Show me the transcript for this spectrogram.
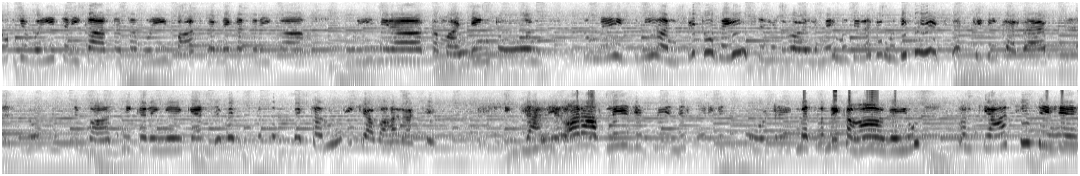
तो मुझे वही तरीका आता था, वही बात करने का तरीका, वही मेरा कमांडिंग टोन तो मैं इतनी अनफिट हो गई सिविल वर्ल्ड में, मुझे लगा मुझे कोई एक्सेप्ट ही नहीं कर रहा है। लोग मुझसे बात नहीं करेंगे, कैसे मैं मतलब मैं करूँगी क्या बाहर आके? और आपने जितने, जिस तरीके से पोर्ट्रेट मतलब मैं कहाँ आ गई हूँ, और क्या चीज़ें हैं?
